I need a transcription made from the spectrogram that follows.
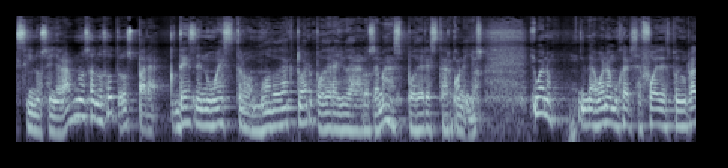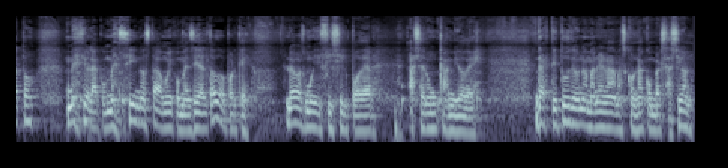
sino señalarnos a nosotros para, desde nuestro modo de actuar, poder ayudar a los demás, poder estar con ellos. Y bueno, la buena mujer se fue después de un rato, medio la convencí, no estaba muy convencida del todo, porque luego es muy difícil poder hacer un cambio de, de actitud de una manera nada más con una conversación.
